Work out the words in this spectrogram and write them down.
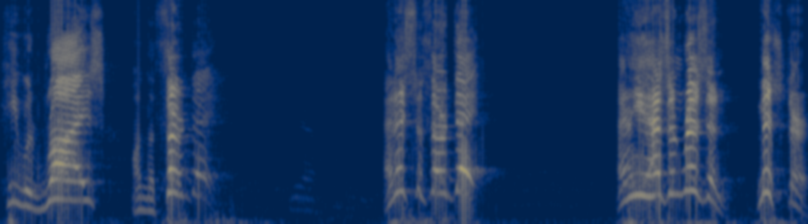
he would rise on the third day. And it's the third day. And he hasn't risen, mister.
